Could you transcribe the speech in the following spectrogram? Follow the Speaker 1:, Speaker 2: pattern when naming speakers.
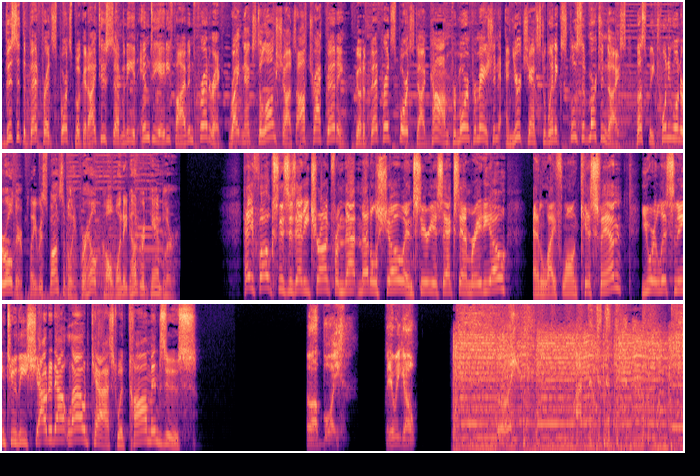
Speaker 1: Visit the Betfred Sportsbook at I 270 and MD 85 in Frederick, right next to Longshots off track betting. Go to BetfredSports.com for more information and your chance to win exclusive merchandise. Must be 21 or older. Play responsibly. For help, call 1 800 Gambler.
Speaker 2: Hey, folks, this is Eddie Trunk from That Metal Show and Sirius XM Radio and lifelong Kiss fan. You are listening to the Shout It Out Loud cast with Tom and Zeus.
Speaker 3: Oh boy. Here we go.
